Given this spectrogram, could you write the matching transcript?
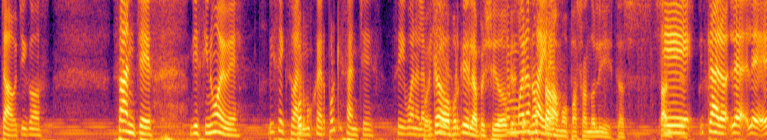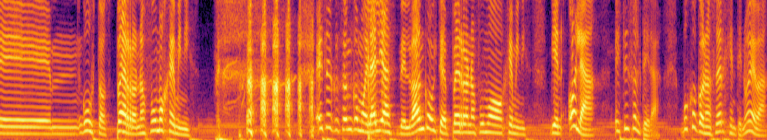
Chao, chicos. Sánchez, 19. Bisexual, Por- mujer. ¿Por qué Sánchez? Sí, bueno, el Pues, apellido. claro, ¿por qué el apellido? En Buenos no Aires. estábamos pasando listas. Sánchez. Eh, claro, le- le- eh, gustos, perro, no fumo Géminis. Estos son como el alias del banco, ¿viste? Perro, no fumo Géminis. Bien, hola, estoy soltera. Busco conocer gente nueva.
